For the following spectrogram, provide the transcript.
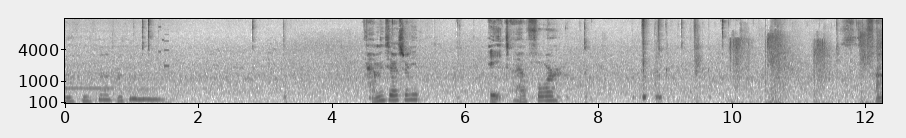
Mm-hmm. How many do I need? Eight. I have four. Five,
